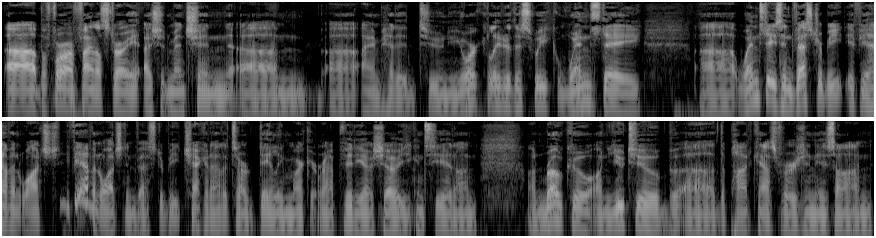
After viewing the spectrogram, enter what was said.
Uh, before our final story, I should mention um, uh, I am headed to New York later this week. Wednesday, uh, Wednesday's Investor Beat. If you haven't watched, if you haven't watched Investor Beat, check it out. It's our daily market wrap video show. You can see it on on Roku, on YouTube. Uh, the podcast version is on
